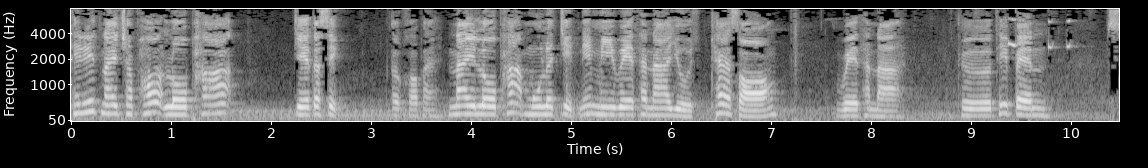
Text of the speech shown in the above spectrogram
ทีนี้ในเฉพาะโลภะเจตสิกเออขอไปในโลภะมูลจิตนี่มีเวทนาอยู่แค่สองเวทนา คือที่เป็น โส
